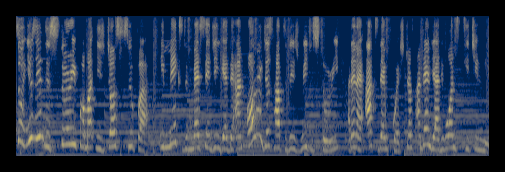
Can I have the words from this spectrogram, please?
So using the story format is just super. It makes the messaging get there. And all I just have to do is read the story and then I ask them questions and then they are the ones teaching me.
